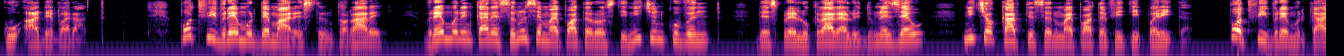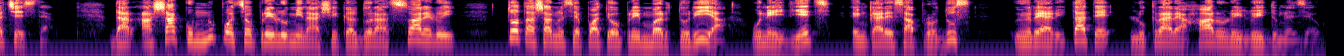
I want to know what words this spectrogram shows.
cu adevărat. Pot fi vremuri de mare strâmtorare, vremuri în care să nu se mai poată rosti niciun cuvânt, despre lucrarea lui Dumnezeu, nicio carte să nu mai poată fi tipărită. Pot fi vremuri ca acestea. Dar așa cum nu poți opri lumina și căldura soarelui, tot așa nu se poate opri mărturia unei vieți în care s-a produs în realitate lucrarea Harului lui Dumnezeu.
